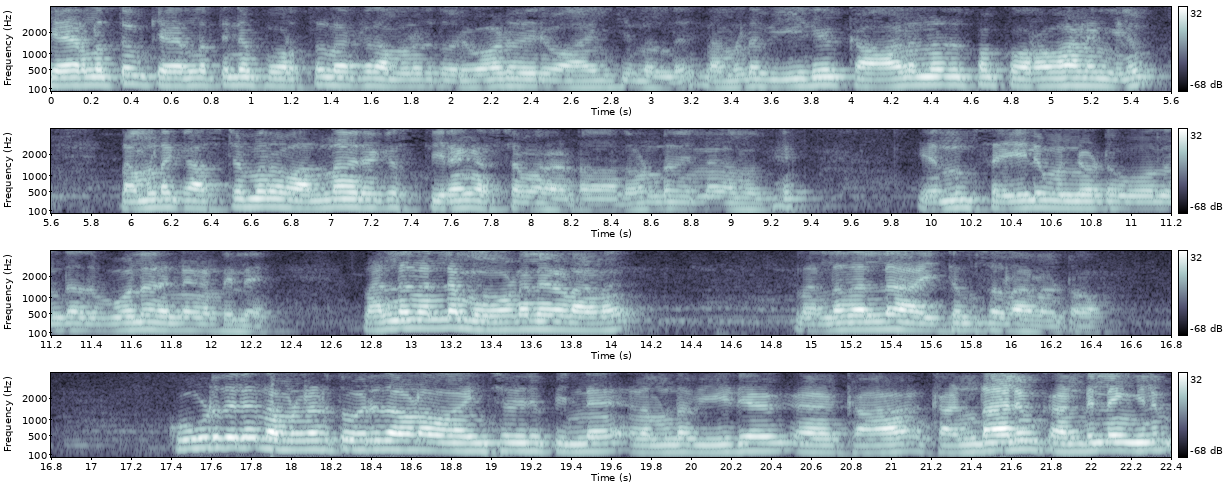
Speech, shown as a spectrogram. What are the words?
കേരളത്തും കേരളത്തിന്റെ പുറത്തു നിന്നൊക്കെ നമ്മുടെ അടുത്ത് ഒരുപാട് പേര് വാങ്ങിക്കുന്നുണ്ട്. നമ്മുടെ വീഡിയോ കാണുന്നത് ഇപ്പൊ കുറവാണെങ്കിലും നമ്മുടെ കസ്റ്റമർ വന്നവരൊക്കെ സ്ഥിരം കസ്റ്റമർ കേട്ടോ അതുകൊണ്ട് പിന്നെ നമുക്ക് എന്നും സെയിൽ മുന്നോട്ട് പോകുന്നുണ്ട്. അതുപോലെ തന്നെ കണ്ടില്ലേ നല്ല നല്ല മോഡലുകളാണ്. നല്ല നല്ല ഐറ്റംസുകളാണ് കേട്ടോ. കൂടുതലും നമ്മളുടെ അടുത്ത് ഒരു തവണ വാങ്ങിച്ചവർ പിന്നെ നമ്മുടെ വീഡിയോ കണ്ടാലും കണ്ടില്ലെങ്കിലും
